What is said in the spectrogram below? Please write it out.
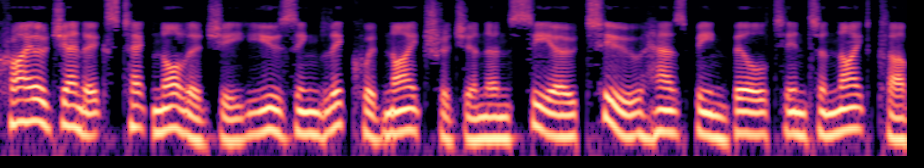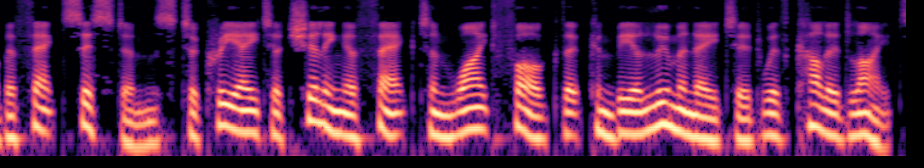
Cryogenics technology using liquid nitrogen and CO2 has been built into nightclub effect systems to create a chilling effect and white fog that can be illuminated with colored lights.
